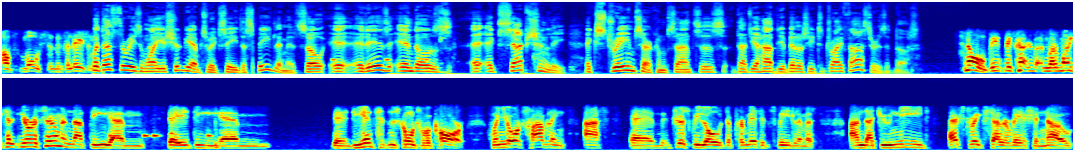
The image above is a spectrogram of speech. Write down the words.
of most of the collisions. But that's the reason why you should be able to exceed the speed limit. So it, it is in those exceptionally extreme circumstances that you have the ability to drive faster. Is it not? No, because well, Michael, you're assuming that the um, the the um, the the incident is going to occur when you're travelling at um, just below the permitted speed limit, and that you need extra acceleration now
